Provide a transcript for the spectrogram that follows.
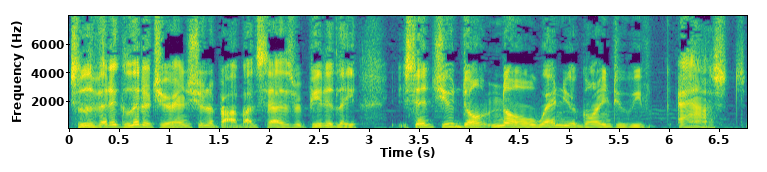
So the Vedic literature and Srila Prabhupada says repeatedly, since you don't know when you're going to be asked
